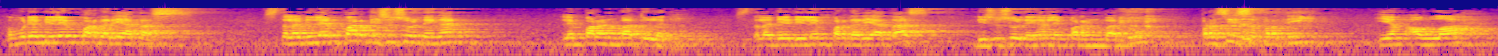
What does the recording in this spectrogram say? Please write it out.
Kemudian dilempar dari atas. Setelah dilempar disusul dengan lemparan batu lagi. Setelah dia dilempar dari atas, disusul dengan lemparan batu persis seperti yang Allah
